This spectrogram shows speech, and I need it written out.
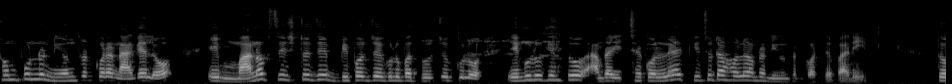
সম্পূর্ণ নিয়ন্ত্রণ করা না গেলেও এই মানব সৃষ্ট যে বিপর্যয়গুলো বা দুর্যোগগুলো, এগুলো কিন্তু আমরা ইচ্ছা করলে কিছুটা হলেও আমরা নিয়ন্ত্রণ করতে পারি। তো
